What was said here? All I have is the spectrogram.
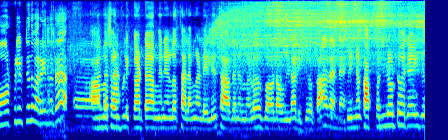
ഫോർക്ക് ലിഫ്റ്റ് എന്ന് പറയുന്നത് ആമസോൺ ഫ്ലിപ്കാർട്ട് അങ്ങനെയുള്ള സ്ഥലങ്ങളിൽ സാധനങ്ങൾ ഗോഡൌണിൽ അടുക്കി വെക്കാം. അതന്നെ. പിന്നെ കപ്പലിലോട്ട് വരെ ഇത്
